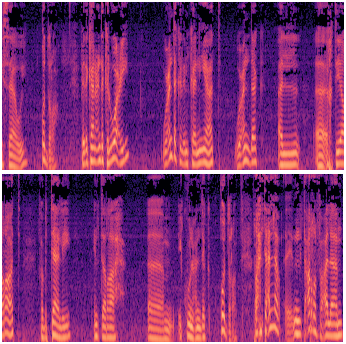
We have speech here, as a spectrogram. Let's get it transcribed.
يساوي قدرة. فإذا كان عندك الوعي وعندك الإمكانيات وعندك الاختيارات فبالتالي أنت راح يكون عندك قدرة. راح نتعرف على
